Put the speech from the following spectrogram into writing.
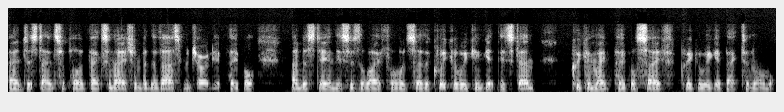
uh, just don't support vaccination. But the vast majority of people understand this is the way forward. So the quicker we can get this done, quicker make people safe, quicker we get back to normal.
